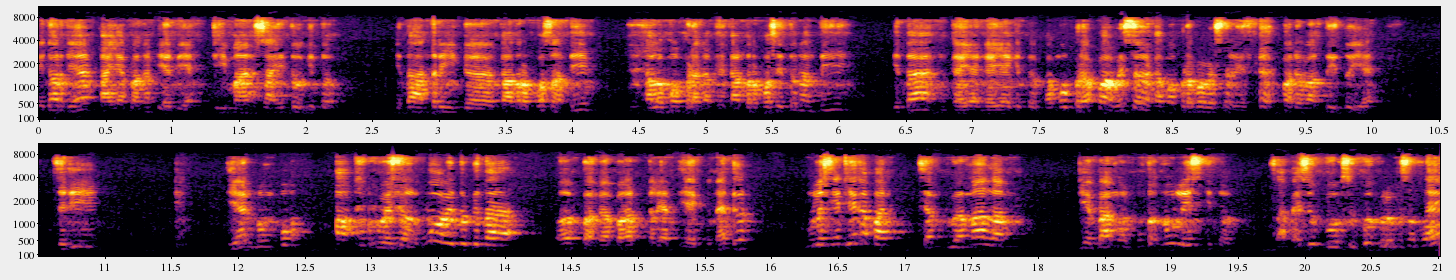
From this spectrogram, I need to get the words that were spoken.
Itu artinya kaya banget dia, dia di masa itu gitu. Kita antri ke kantor pos nanti kalau mau berangkat ke kantor pos itu nanti kita gaya-gaya gitu. Kamu berapa wesel? Kamu berapa wesel? Pada waktu itu ya. Jadi dia numpuk 40 wesel. Wow itu kita oh, bangga banget ngeliat dia. Nah itu nulisnya dia kapan jam 2 malam. Dia bangun untuk nulis gitu. Sampai subuh. Subuh belum selesai.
